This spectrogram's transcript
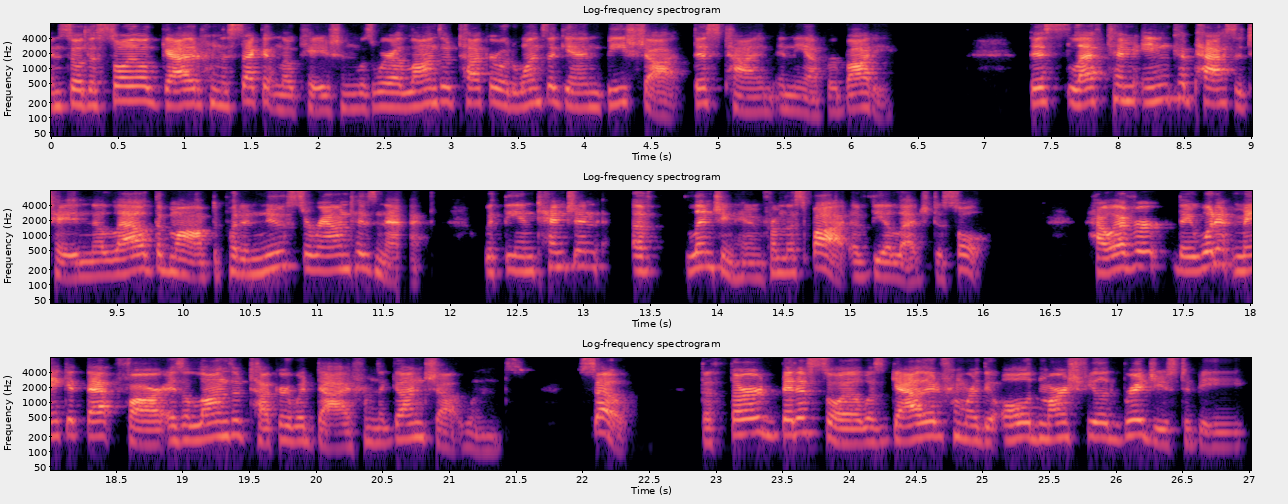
And so the soil gathered from the second location was where Alonzo Tucker would once again be shot, this time in the upper body. This left him incapacitated and allowed the mob to put a noose around his neck with the intention of lynching him from the spot of the alleged assault. However, they wouldn't make it that far as Alonzo Tucker would die from the gunshot wounds. So, the third bit of soil was gathered from where the old Marshfield Bridge used to be,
